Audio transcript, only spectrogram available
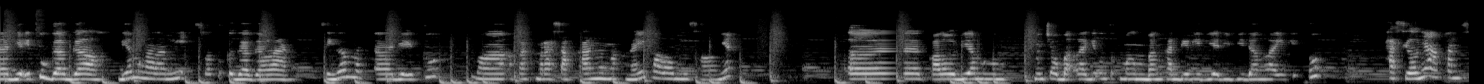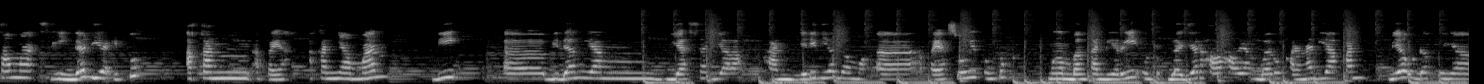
uh, dia itu gagal. Dia mengalami suatu kegagalan sehingga uh, dia itu merasakan memaknai kalau misalnya uh, kalau dia mencoba lagi untuk mengembangkan diri dia di bidang lain itu hasilnya akan sama. Sehingga dia itu akan apa ya akan nyaman di uh, bidang yang biasa dia lakukan. Jadi dia gak uh, apa ya sulit untuk mengembangkan diri untuk belajar hal-hal yang baru. Karena dia akan dia udah punya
